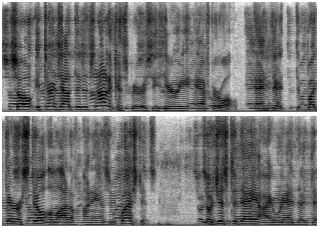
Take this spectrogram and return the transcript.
So it turns out that it's not a conspiracy theory after all, and there, but there are still a lot of unanswered questions. So just today, I read that uh,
